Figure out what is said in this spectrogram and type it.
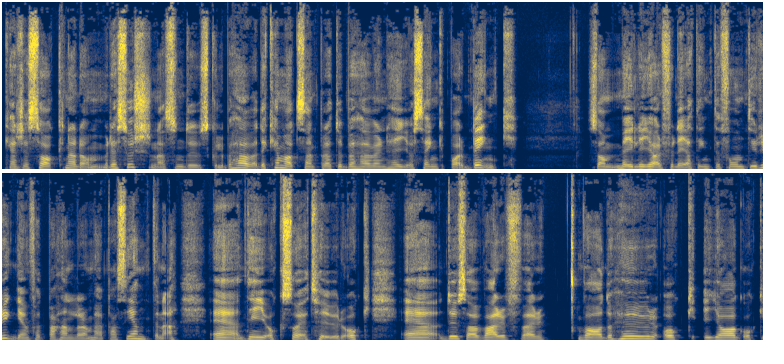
kanske saknar de resurserna som du skulle behöva. Det kan vara till exempel att du behöver en höj och sänkbar bänk som möjliggör för dig att inte få ont i ryggen för att behandla de här patienterna. Eh, det är ju också ett hur. Och eh, du sa varför vad och hur. Och jag och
